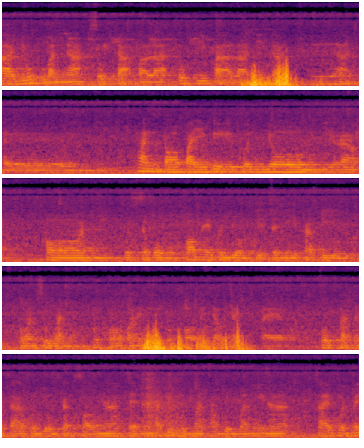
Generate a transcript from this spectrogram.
อายุวันนะสุขะภละทุกขิภาลาจิกา เมื่อเถิดท่านต่อไปคือคุณโยมจิราพรบุษบงพร้อมในคุณโยมกิจนีพระปีพรสุวรรณก็ขอปารมีหลวงพ่อพระเจ้าใจแปลปกปักรักษาคุณโยมทั้งสองนะแต่พระที่บุญมาทำบุญวันนี้นะ สายบุญไม่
